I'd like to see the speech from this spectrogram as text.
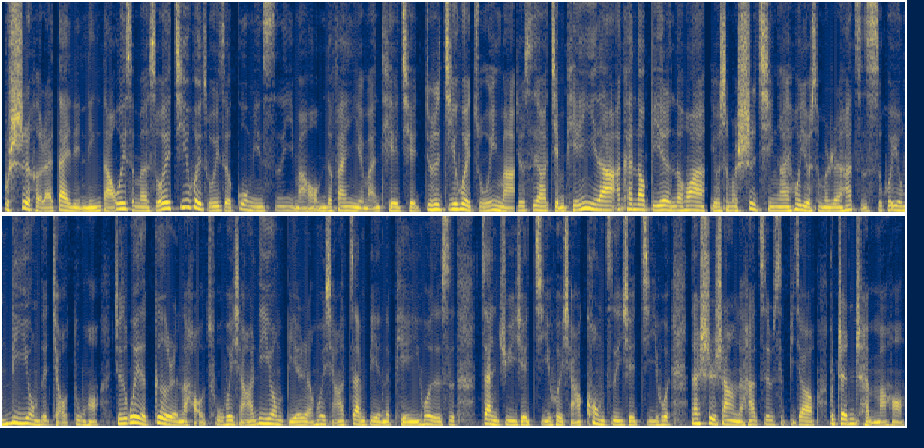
不适合来带领领导，为什么？所谓机会主义者，顾名思义嘛，我们的翻译也蛮贴切，就是机会主义嘛，就是要捡便宜啦。啊，看到别人的话，有什么事情啊，或有什么人，他只是会用利用的角度哈，就是为了个人的好处，会想要利用别人，会想要占别人的便宜，或者是占据一些机会，想要控制一些机会。那事实上呢，他就是比较不真诚嘛？哈，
